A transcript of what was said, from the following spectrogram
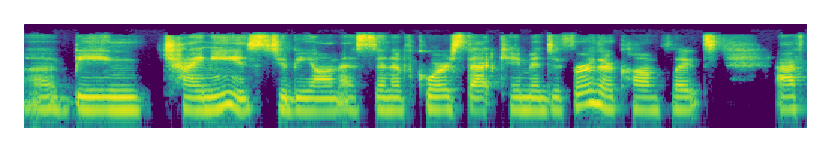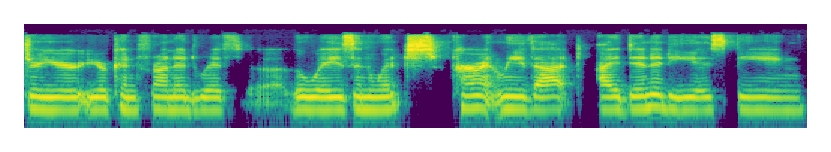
uh, being Chinese, to be honest. And of course, that came into further conflict after you're you're confronted with uh, the ways in which currently that identity is being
